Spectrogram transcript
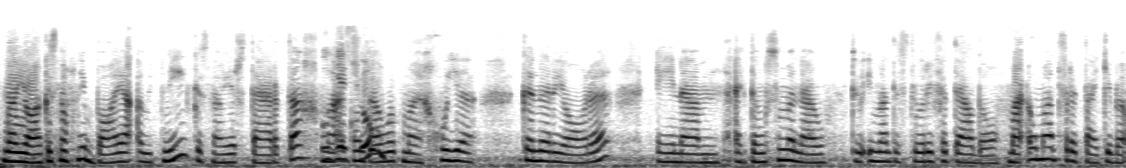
nou ja, ek is nog nie baie oud nie. Ek is nou eers 30, O, maar jy's ek onthou ook my goeie kinderjare en ehm um, ek dink sommer nou toe iemand 'n storie vertel daar. My ouma het vir 'n tydjie by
